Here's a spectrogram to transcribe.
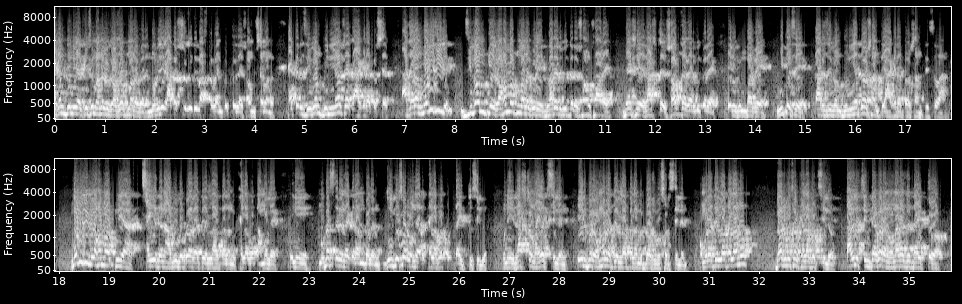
এখন দুনিয়ার কিছু মানুষ গজব মনে করে। নবীজির আদর্শ যদি বাস্তবায়ন করতে যায়, সমস্যা মানুষ এতের জীবন দুনিয়াও শেষ শেষ। আর যারা নবীজির জীবনকে রহমত মনে করে, ঘরের ভিতরে, সংসারে, দেশে, রাষ্ট্রে, সব জায়গার ভিতরে এরকম ভাবে নিতেছে, তার জীবন দুনিয়াতেও শান্তি, আখেরাতেও শান্তি সোয়ান নবীজির রহমত নিয়া সাইয়েদানা আবু বকর রাদিয়াল্লাহু তাআলা খেলাফত আমলে উনি মুফাসসিরিন একরাম বলেন, দুই বছর ওনার খেলাফত দায়িত্ব ছিল। উনি রাষ্ট্রনায়ক ছিলেন। এরপরে ওমর রাদিয়াল্লাহু তাআলা 10 বছর ছিলেন। ওমর রাদিয়াল্লাহু তাআলা দশ বছর খেলাফত ছিল। তাহলে চিন্তা করেন, ওনারা যে দায়িত্ব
